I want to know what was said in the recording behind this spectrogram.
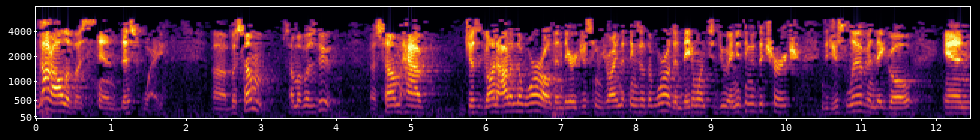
Not all of us sin this way, uh, but some some of us do. Uh, some have just gone out in the world and they're just enjoying the things of the world and they don't want to do anything with the church. They just live and they go. And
